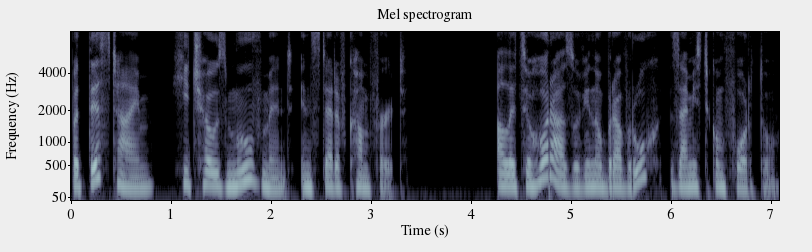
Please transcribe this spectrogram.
But this time he chose movement instead of comfort. Але цього разу він обрав рух замість комфорту.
